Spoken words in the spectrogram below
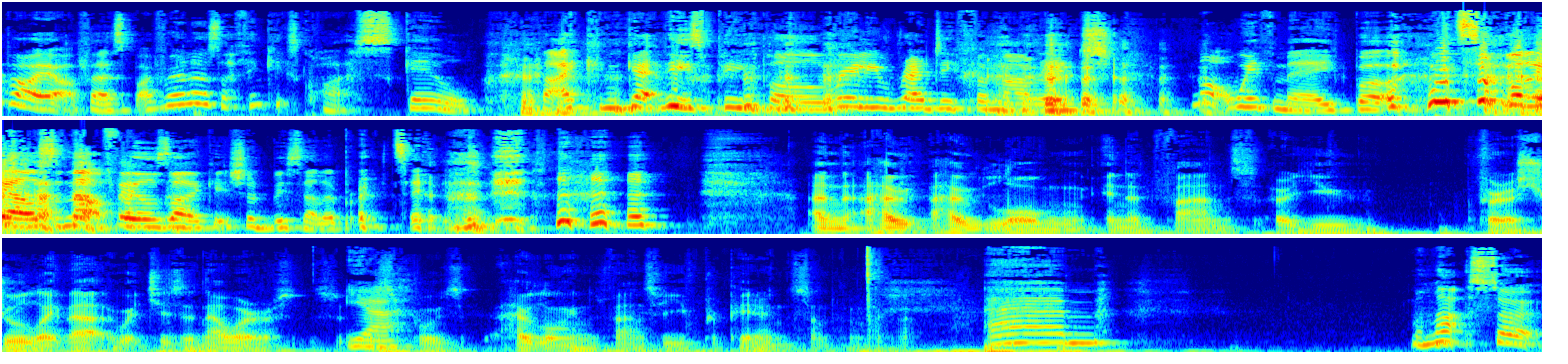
about it at first, but I've realised I think it's quite a skill that I can get these people really ready for marriage, not with me, but with somebody else, and that feels like it should be celebrated. And how how long in advance are you for a show like that, which is an hour? Yeah. I suppose. How long in advance are you preparing something like that? Um, well, that's so.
